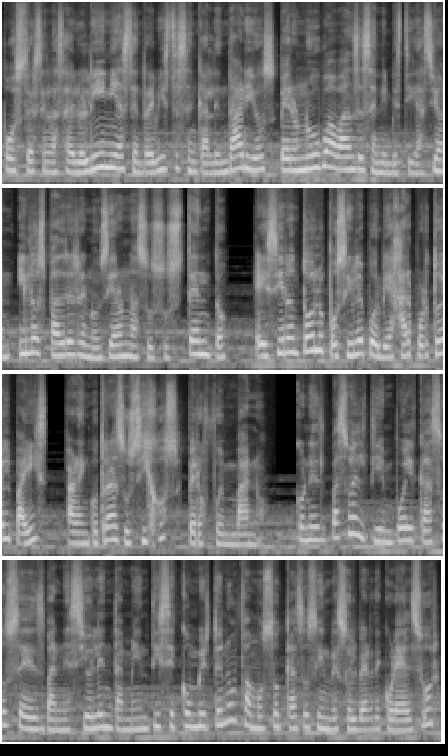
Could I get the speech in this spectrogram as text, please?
pósters en las aerolíneas, en revistas, en calendarios, pero no hubo avances en la investigación y los padres renunciaron a su sustento e hicieron todo lo posible por viajar por todo el país para encontrar a sus hijos, pero fue en vano. Con el paso del tiempo el caso se desvaneció lentamente y se convirtió en un famoso caso sin resolver de Corea del Sur.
